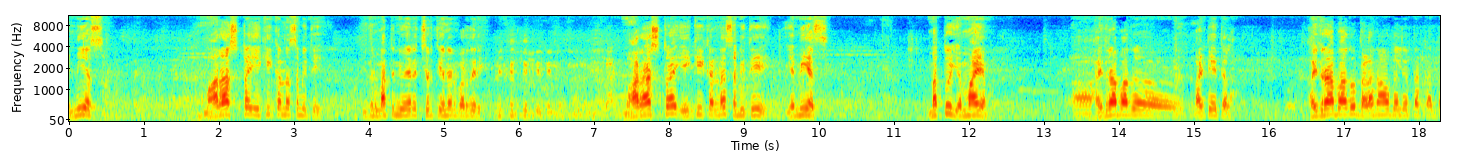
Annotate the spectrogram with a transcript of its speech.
M E S Maharashtra ಏಕೀಕರಣ ಸಮಿತಿ ಇದನ್ನು ಮತ್ತೆ ನೀವು ಏನಾರು ಚಿರ್ತಿ ಏನಾರು ಬರ್ದಿರಿ. ಮಹಾರಾಷ್ಟ್ರ ಏಕೀಕರಣ ಸಮಿತಿ ಎಂ ಇ ಎಸ್ ಮತ್ತು M I M Hyderabad party ಐತಲ್ಲ. ಹೈದರಾಬಾದು ಬೆಳಗಾವದಲ್ಲಿರ್ತಕ್ಕಂಥ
